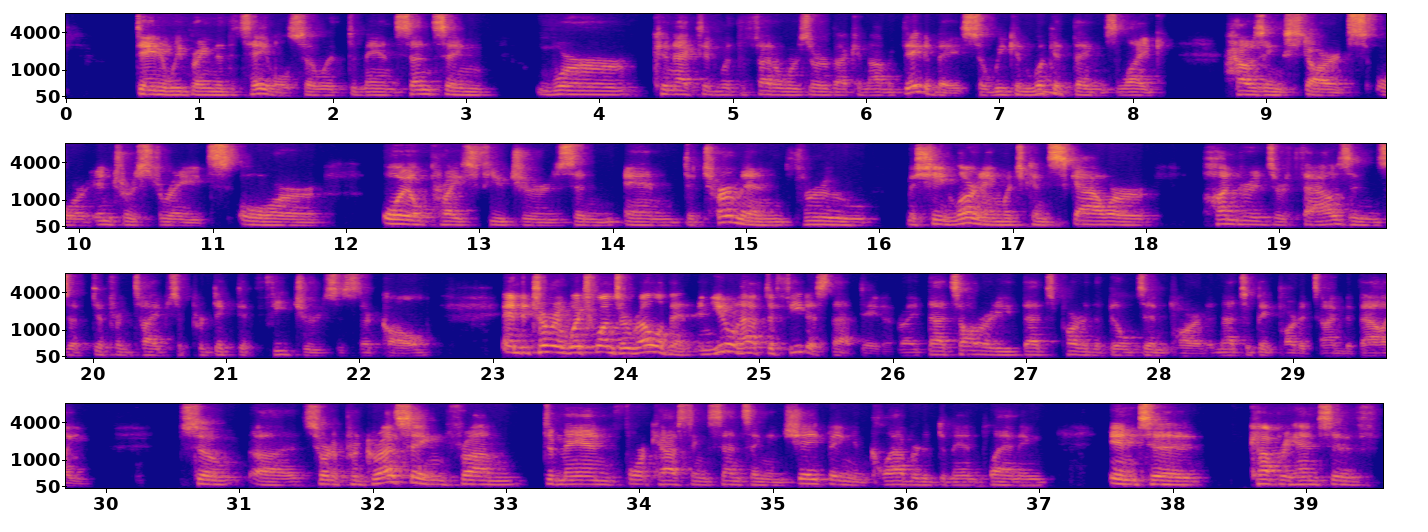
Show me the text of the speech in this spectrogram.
data we bring to the table. So with demand sensing, we're connected with the Federal Reserve Economic Database. So we can look at things like housing starts or interest rates or oil price futures and, and determine through machine learning, which can scour hundreds or thousands of different types of predictive features, as they're called, and determine which ones are relevant. And you don't have to feed us that data, right? That's already that's part of the built-in part, and that's a big part of time to value. So, uh, sort of progressing from demand forecasting, sensing, and shaping, and collaborative demand planning into comprehensive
